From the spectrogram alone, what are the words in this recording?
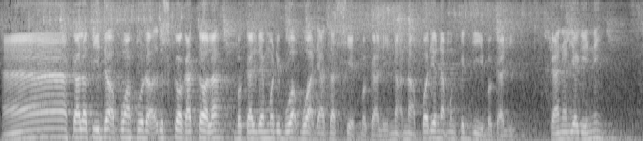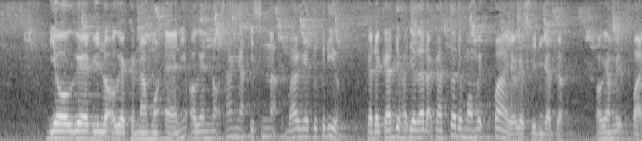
Ha kalau tidak pun aku dak suka katalah bekali dia mau dibuat-buat di atas syekh bekali. Nak nak apa dia nak mengkeji bekali. Kerana dia gini. Dia orang bila orang kena mu'an ni orang nak sangat isnak barang tu ke dia. Kadang-kadang dia tak ada kata dia mau ambil pai orang sini kata. Orang ambil pai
